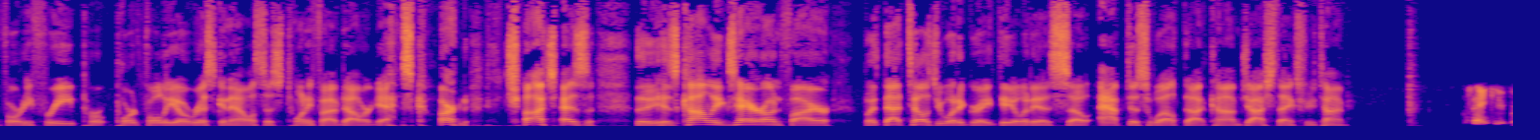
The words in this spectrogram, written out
1040. Free per- portfolio risk analysis, $25 gas card. Josh has the, his colleagues' hair on fire, but that tells you what a great deal it is. So aptuswealth.com. Josh, thanks for your time. Thank you, Bruce.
